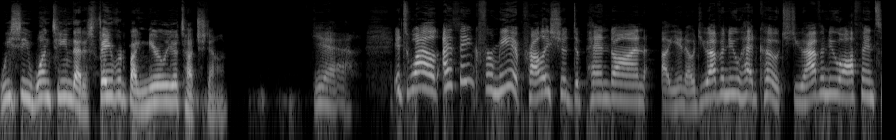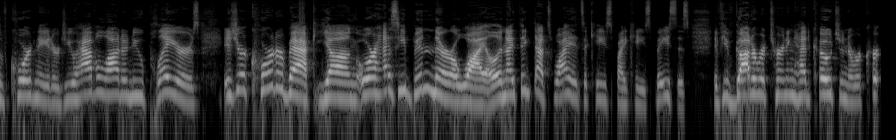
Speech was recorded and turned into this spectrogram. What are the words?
We see one team that is favored by nearly a touchdown. Yeah it's wild. I think for me, it probably should depend on, uh, you know, do you have a new head coach? Do you have a new offensive coordinator? Do you have a lot of new players? Is your quarterback young or has he been there a while? And I think that's why it's a case by case basis. If you've got a returning head coach and a recur-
